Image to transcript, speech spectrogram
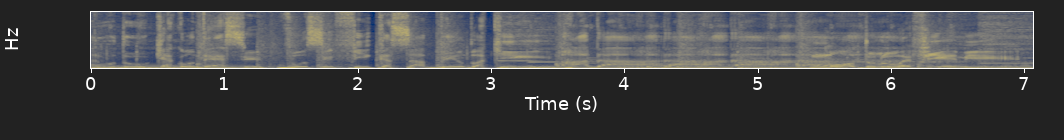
Tudo o que acontece, você fica sabendo aqui. Radar. Radar. Módulo FM.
